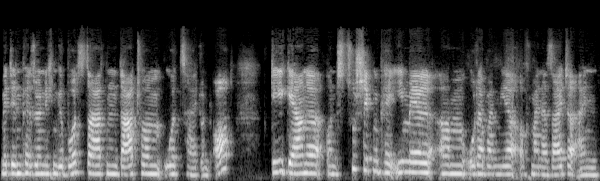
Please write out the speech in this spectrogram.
mit den persönlichen Geburtsdaten, Datum, Uhrzeit und Ort die gerne uns zuschicken per E-Mail ähm, oder bei mir auf meiner Seite ein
